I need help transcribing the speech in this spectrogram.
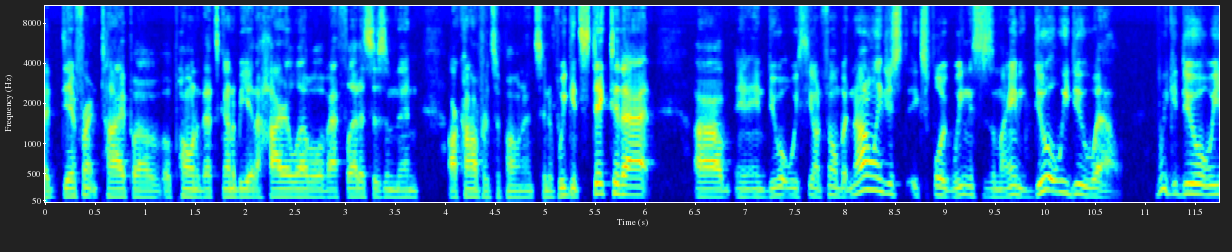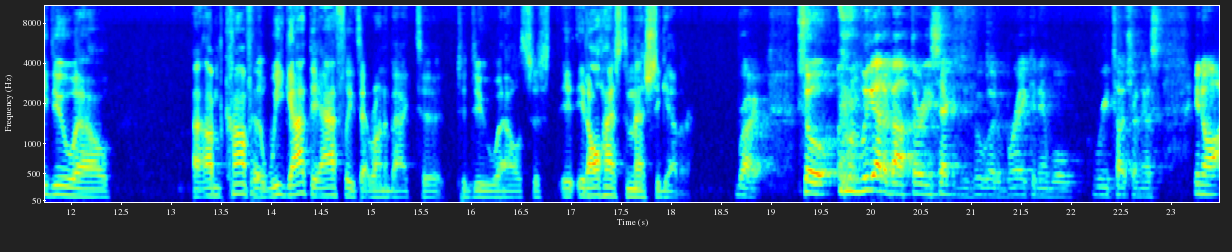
a different type of opponent that's going to be at a higher level of athleticism than our conference opponents. And if we can stick to that uh, and, and, do what we see on film, but not only just exploit weaknesses in Miami, do what we do well. We could do what we do well, I'm confident we got the athletes at running back to to do well. It's just it, it all has to mesh together. Right. So we got about 30 seconds before we go to break, and then we'll retouch on this. You know,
